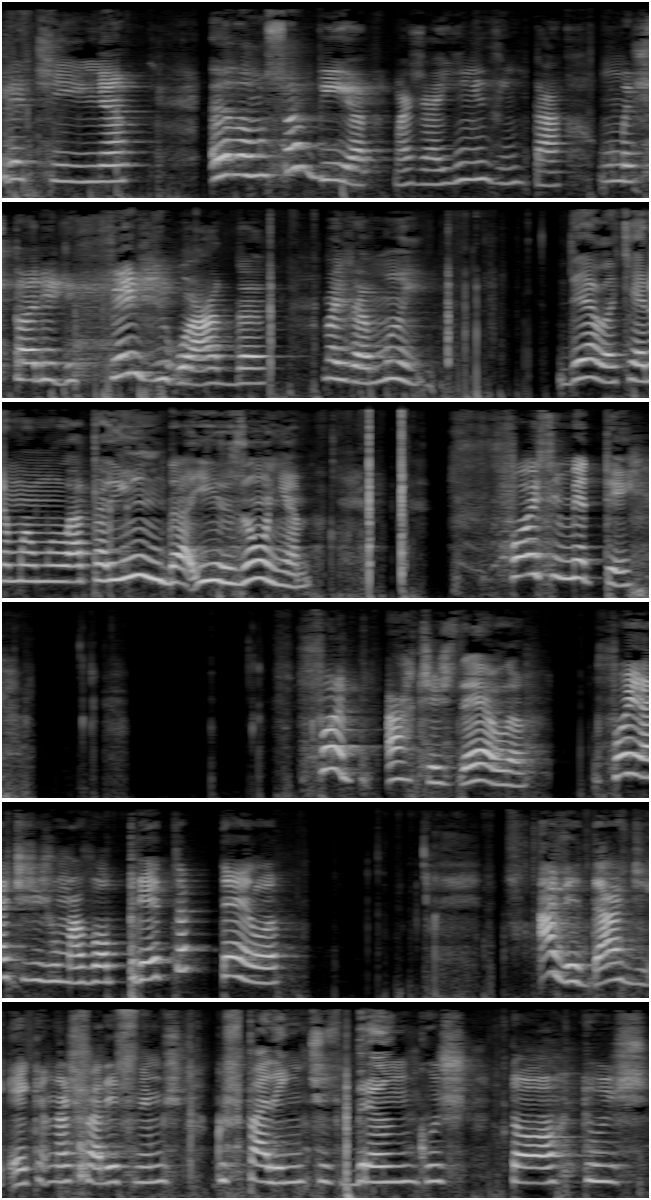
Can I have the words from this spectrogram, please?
pretinha? Ela não sabia, mas já ia inventar uma história de feijoada. Mas a mãe dela, que era uma mulata linda e risonha, foi se meter. Foi artes dela, foi artes de uma avó preta dela. A verdade é que nós parecemos com os parentes brancos, tortos.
